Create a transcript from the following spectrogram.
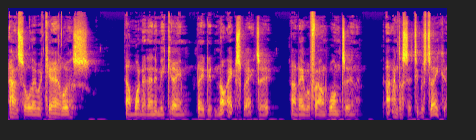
and so they were careless. And when an enemy came, they did not expect it, and they were found wanting, and the city was taken.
